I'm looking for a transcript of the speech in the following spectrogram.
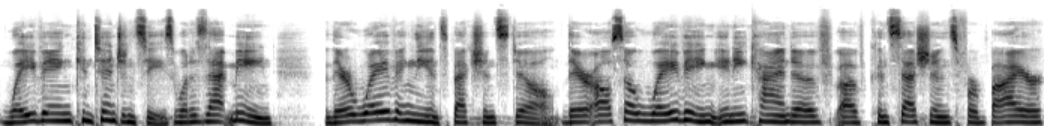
waiving contingencies. What does that mean? They're waiving the inspection still. They're also waiving any kind of, of concessions for buyer,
